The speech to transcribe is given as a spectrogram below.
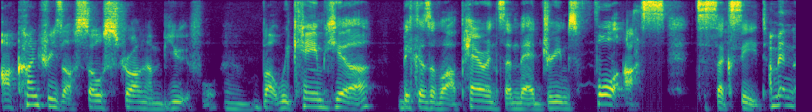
our countries are so strong and beautiful, but we came here because of our parents and their dreams for us to succeed. I mean,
